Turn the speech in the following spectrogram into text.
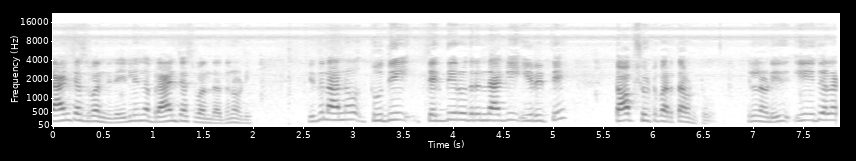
ಬ್ರಾಂಚಸ್ ಬಂದಿದೆ. ಇಲ್ಲಿಂದ ಬ್ರಾಂಚಸ್ ಬಂದದ್ದು ನೋಡಿ. ಇದು ನಾನು ತುದಿ ತೆಗೆದಿರೋದ್ರಿಂದಾಗಿ ಈ ರೀತಿ ಟಾಪ್ ಶೂಟ್ ಬರ್ತಾ ಉಂಟು. ಇಲ್ಲಿ ನೋಡಿ ಇದೆಲ್ಲ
